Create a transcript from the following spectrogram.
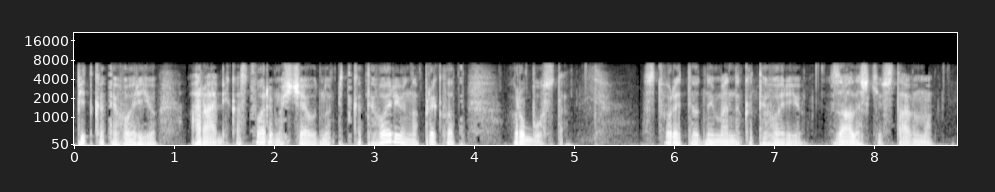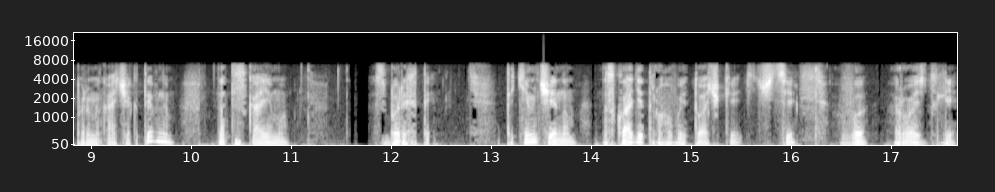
під категорію Арабіка. Створимо ще одну підкатегорію, наприклад, робуста. Створити одноіменну категорію залишків, ставимо перемикач активним, натискаємо Зберегти. Таким чином, на складі торгової точки в розділі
